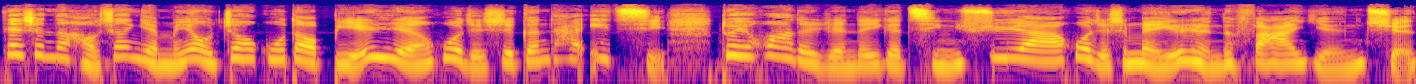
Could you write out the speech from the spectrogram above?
但是呢，好像也没有照顾到别人或者是跟他一起对话的人的一个情绪啊，或者是每一个人的发言权，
